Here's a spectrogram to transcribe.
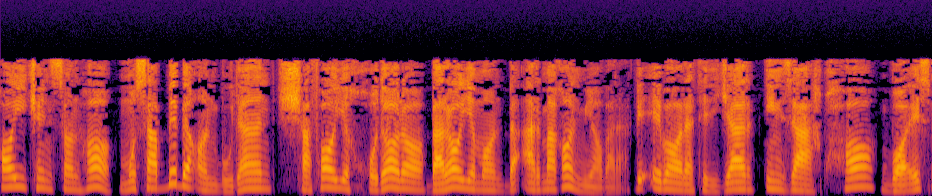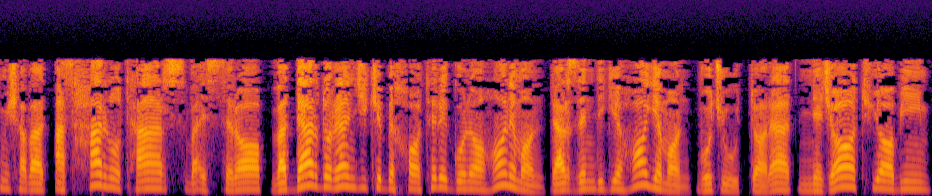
هایی که انسانها مسبب آن بودند شفای خدا را برایمان به ارمغان می آورد. به عبارت دیگر این زخم ها باعث می شود از هر نوع ترس و استراب و درد و رنجی که به خاطر گناهانمان در زندگی هایمان وجود دارد نجات یابیم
